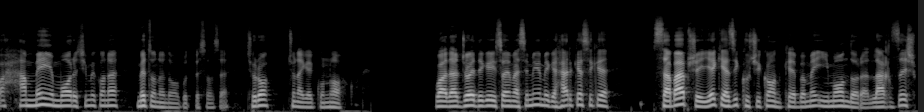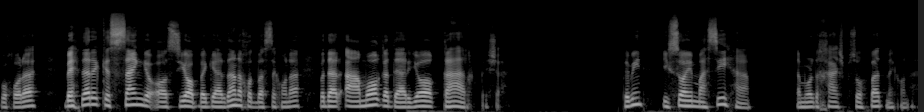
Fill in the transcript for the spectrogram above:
و همه ما را چی می‌کنه؟ می‌تونه نابود بسازه. چرا؟ چون اگر گناه کنه. و در جای دیگه عیسی مسیح میگه میگه هر کسی که سبب شه یکی از این کوچیکان که به من ایمان داره لغزش بخوره بهتره که سنگ آسیاب به گردن خود بسته کنه و در اعماق دریا غرق بشه. ببین عیسی مسیح هم در مورد خشم صحبت می‌کنه.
